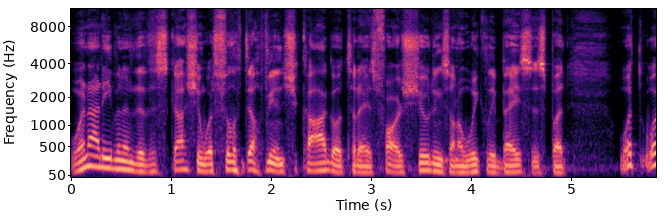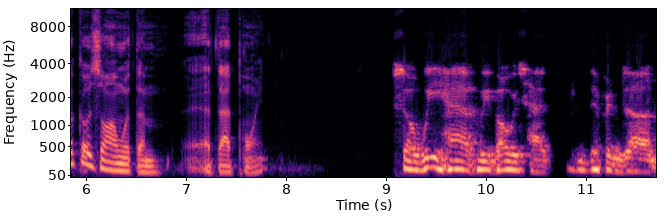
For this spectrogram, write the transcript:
we're not even in the discussion with Philadelphia and Chicago today as far as shootings on a weekly basis. But what what goes on with them at that point? So we have we've always had different uh,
